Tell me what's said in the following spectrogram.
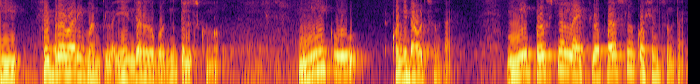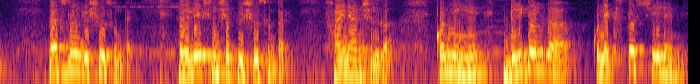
ఈ ఫిబ్రవరి మంత్లో ఏం జరగబోతుందో తెలుసుకున్నాం మీకు కొన్ని డౌట్స్ ఉంటాయి. మీ పర్సనల్ లైఫ్లో పర్సనల్ క్వశ్చన్స్ ఉంటాయి. పర్సనల్ ఇష్యూస్ ఉంటాయి. రిలేషన్షిప్ ఇష్యూస్ ఉంటాయి. ఫైనాన్షియల్గా. కొన్ని డీటెయిల్గా కొన్ని ఎక్స్ప్రెస్ చేయలేని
